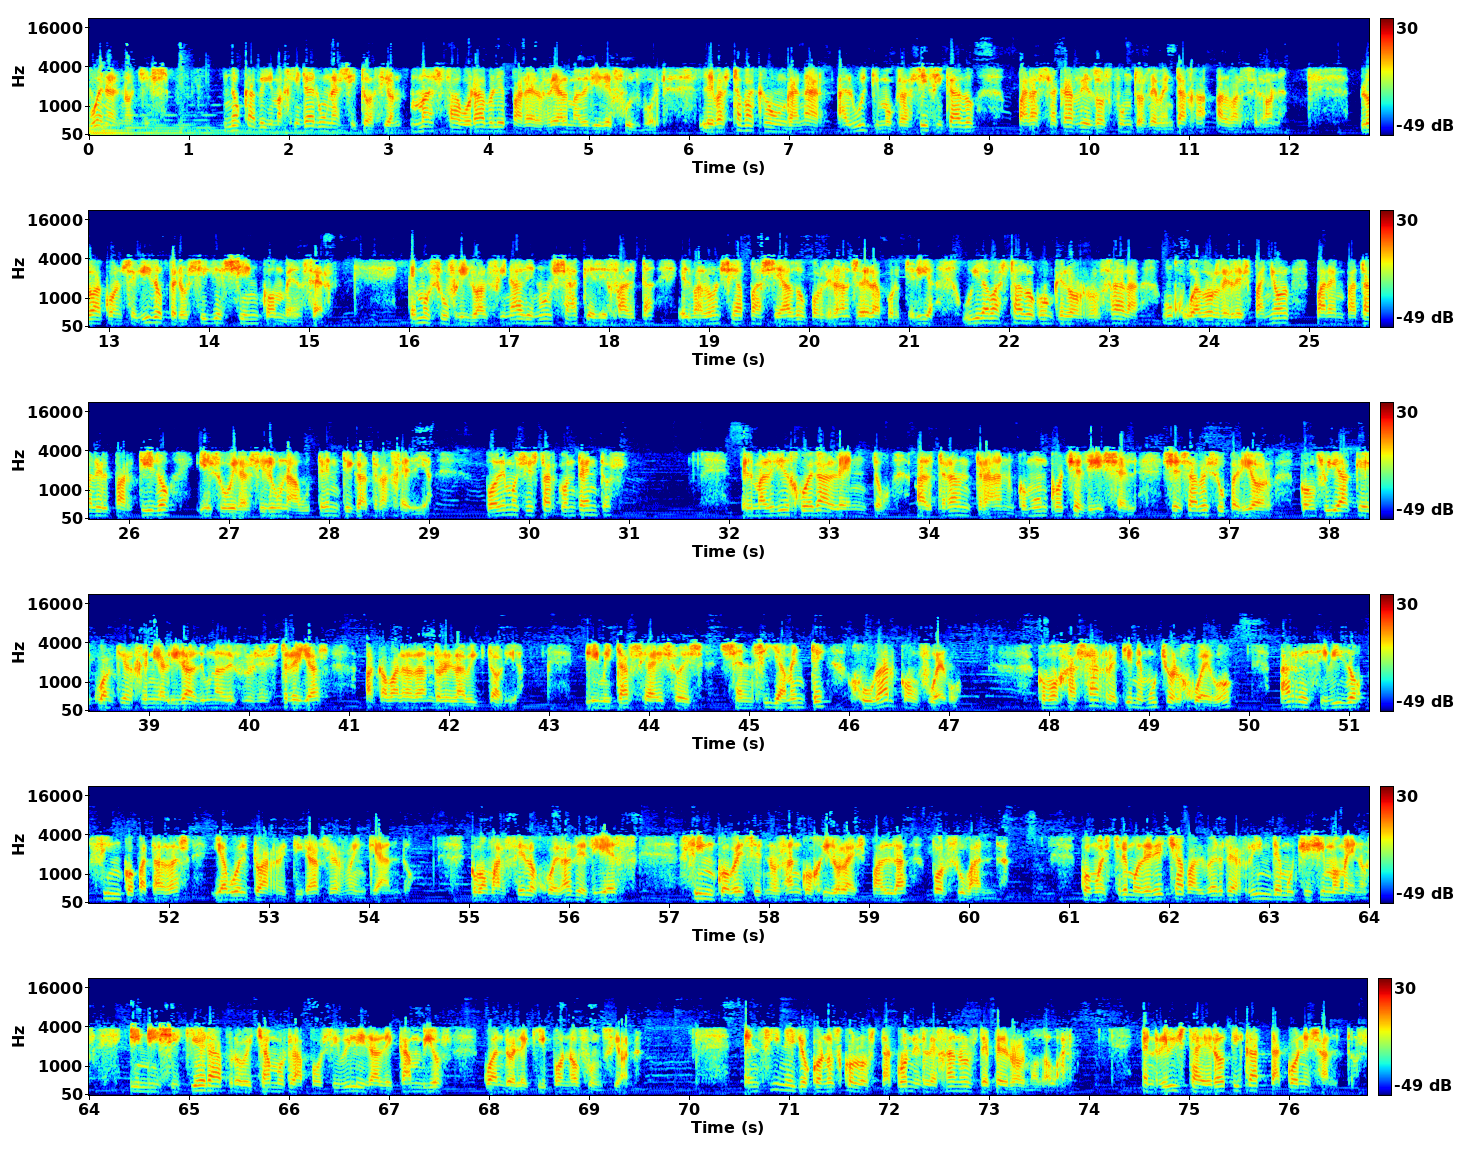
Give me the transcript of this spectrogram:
Buenas noches. No cabe imaginar una situación más favorable para el Real Madrid de fútbol. Le bastaba con ganar al último clasificado para sacarle dos puntos de ventaja al Barcelona. Lo ha conseguido, pero sigue sin convencer. Hemos sufrido al final en un saque de falta, el balón se ha paseado por delante de la portería. Hubiera bastado con que lo rozara un jugador del español para empatar el partido y eso hubiera sido una auténtica tragedia. ¿Podemos estar contentos? El Madrid juega lento, al tran-tran, como un coche diésel, se sabe superior, confía que cualquier genialidad de una de sus estrellas acabará dándole la victoria. Limitarse a eso es sencillamente jugar con fuego. Como Hazard retiene mucho el juego, ha recibido cinco patadas y ha vuelto a retirarse renqueando. Como Marcelo juega de diez, cinco veces nos han cogido la espalda por su banda. Como extremo derecha, Valverde rinde muchísimo menos y ni siquiera aprovechamos la posibilidad de cambios cuando el equipo no funciona. En cine yo conozco los tacones lejanos de Pedro Almodóvar. En revista erótica, tacones altos.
